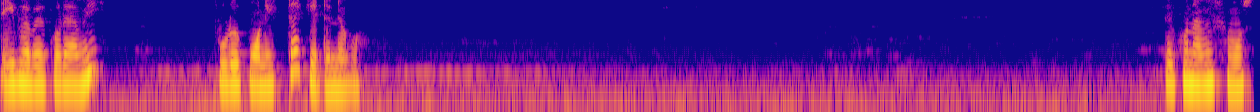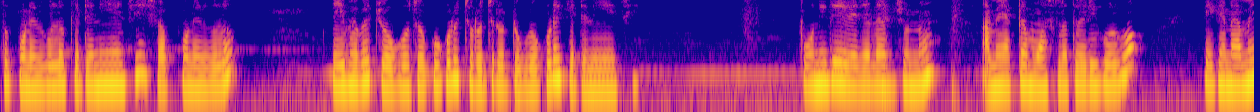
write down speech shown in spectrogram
এইভাবে করে আমি পুরো পনিরটা কেটে নেব। দেখুন, আমি সমস্ত পনিরগুলো কেটে নিয়েছি। সব পনিরগুলো এইভাবে চৌকো চৌকো করে, ছোটো ছোটো টুকরো করে কেটে নিয়েছি। পনিরের রেজালার জন্য আমি একটা মশলা তৈরি করব। এখানে আমি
